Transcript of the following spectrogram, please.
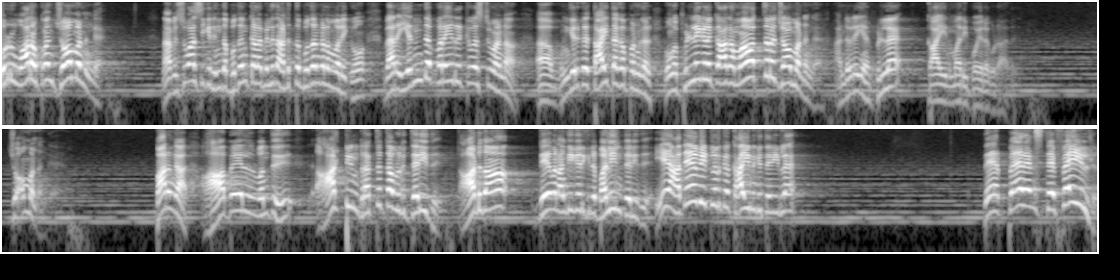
ஒரு வாரம் உட்காந்து ஜோம் பண்ணுங்க. நான் விசுவாசிக்கிறேன் இந்த புதன்கிழமையிலிருந்து அடுத்த புதன்கிழமை வரைக்கும் வேற எந்த ப்ரேயர் ரிக்வெஸ்ட் வேண்டாம். இங்கே இருக்கிற தாய் தகப்பன்கள் உங்க பிள்ளைகளுக்காக மாத்திரம் ஜோம் பண்ணுங்க. அண்டவரே என் பிள்ளை காயின் மாதிரி போயிடக்கூடாது. ஜோம் பண்ணுங்க. பாருங்க ஆபேல் வந்து ஆட்டின் ரத்தத்தை அவருக்கு தெரியுது. ஆடுதான் தேவன் அங்கீகரிக்கிற பலின்னு தெரியுது. ஏன் அதே வீட்டில் இருக்க காயினுக்கு தெரியல? தேர் பேரண்ட்ஸ் தே ஃபெயில்டு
